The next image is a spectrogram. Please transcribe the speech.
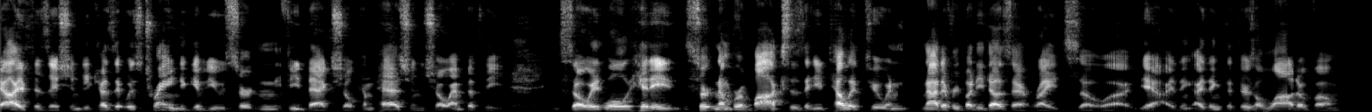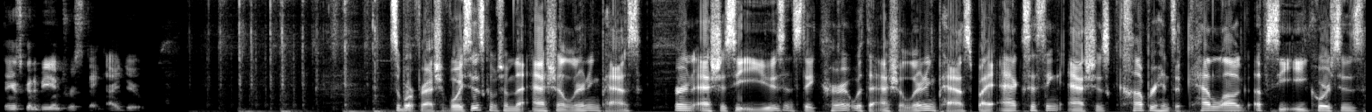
AI physician because it was trained to give you certain feedback, show compassion, show empathy. So it will hit a certain number of boxes that you tell it to, and not everybody does that, right? So uh, yeah, I think I think that there's a lot of um, I think it's going to be interesting. I do. Support for ASHA Voices comes from the ASHA Learning Pass. Earn ASHA CEUs and stay current with the ASHA Learning Pass by accessing ASHA's comprehensive catalog of CE courses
